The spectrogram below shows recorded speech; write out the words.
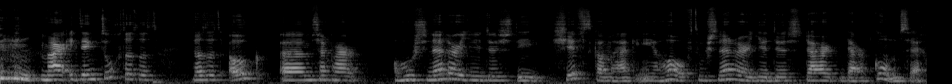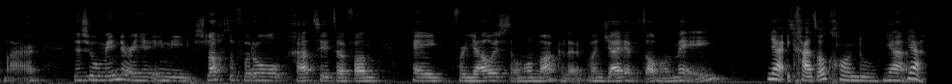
maar ik denk toch dat het, dat het ook, ehm, zeg maar, hoe sneller je dus die shift kan maken in je hoofd, hoe sneller je dus daar, daar komt, zeg maar. Dus hoe minder je in die slachtofferrol gaat zitten van, hé, hey, voor jou is het allemaal makkelijk, want jij hebt het allemaal mee. Ja, ik ga het ook gewoon doen. Ja. Ja.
